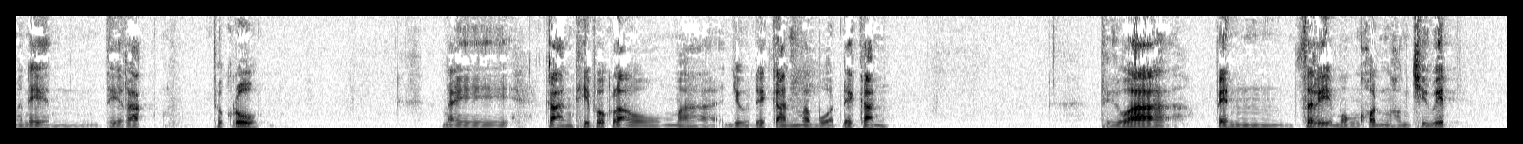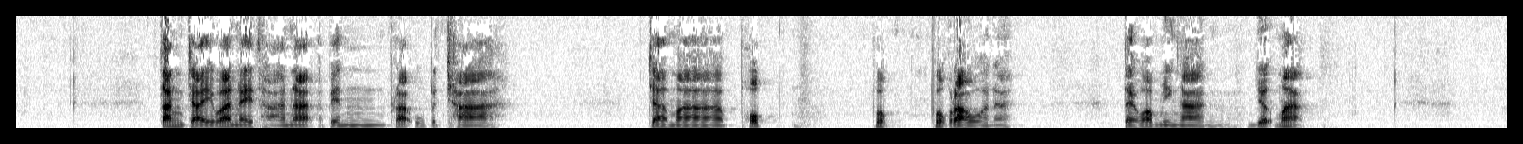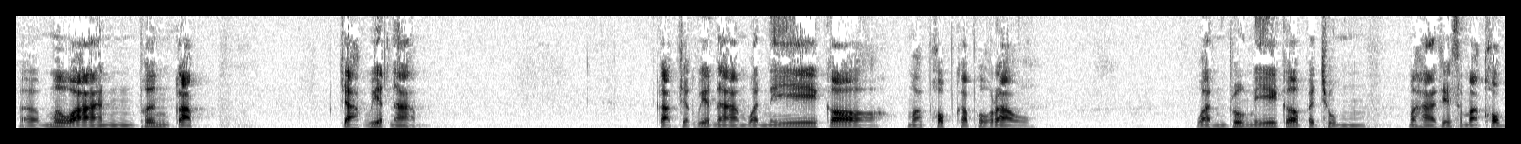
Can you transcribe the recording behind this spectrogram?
มณเณรที่รักทุกรูป ในการที่พวกเรามาอยู่ด้วยกันมาบวชดด้วยกัน ถือว่าเป็นสิริมงคลของชีวิต ตั้งใจว่าในฐานะเป็นพระอุปัชฌาย์จะมาพบพวกพวกเราอะนะ แต่ว่ามีงานเยอะมาก เมื่อวานเพิ่งกลับจากเวียดนาม กลับจากเวียดนามวันนี้ก็มาพบกับพวกเรา วันพรุ่งนี้ก็ประชุมมหาเทศสมาคม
